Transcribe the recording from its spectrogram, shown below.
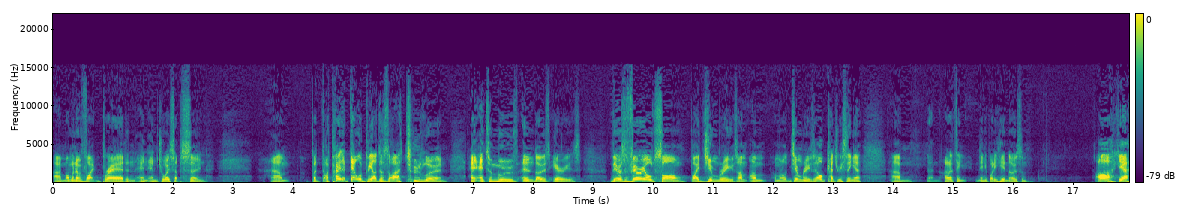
Um, I'm going to invite Brad and, and, and Joyce up soon. Um, but I pray that that would be our desire to learn and, and, to move in those areas. There is a very old song by Jim Reeves. I'm, I'm, I'm an old, Jim Reeves, an old country singer. Um, I don't think anybody here knows him. Oh, yeah.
